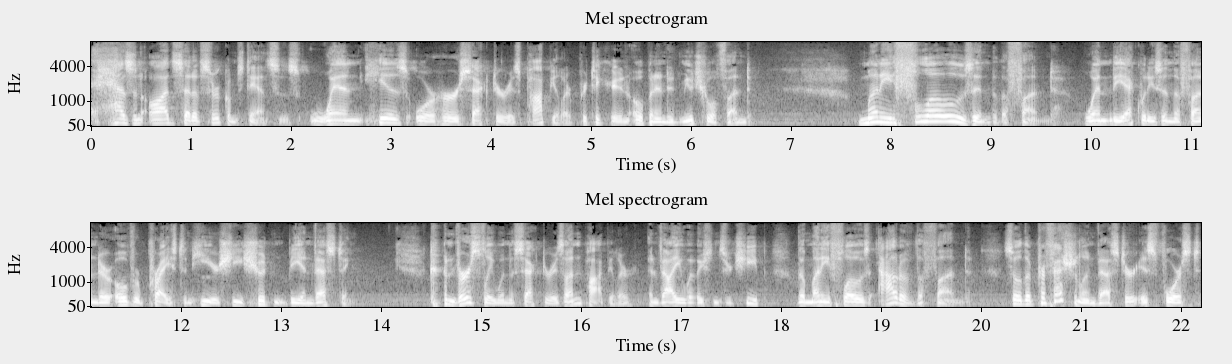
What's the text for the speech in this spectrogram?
has an odd set of circumstances. When his or her sector is popular, particularly an open ended mutual fund, money flows into the fund when the equities in the fund are overpriced and he or she shouldn't be investing. Conversely, when the sector is unpopular and valuations are cheap, the money flows out of the fund. So the professional investor is forced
